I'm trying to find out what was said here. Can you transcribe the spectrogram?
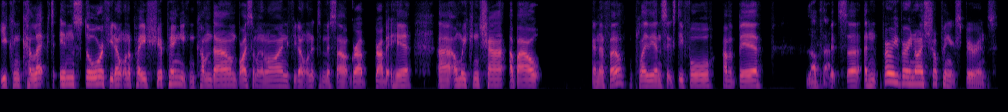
You can collect in store if you don't want to pay shipping. You can come down, buy something online. If you don't want it to miss out, grab grab it here, uh, and we can chat about NFL, play the N64, have a beer, Love that. It's uh, a very, very nice shopping experience.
